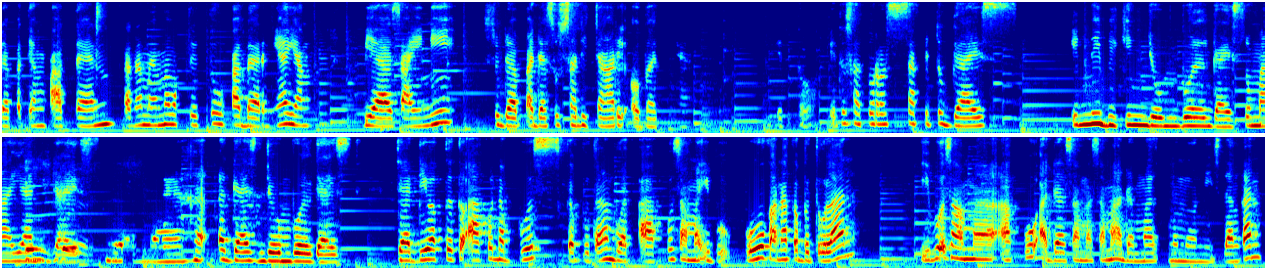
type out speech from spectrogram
dapat yang paten karena memang waktu itu kabarnya yang biasa ini sudah pada susah dicari obatnya. Itu itu satu resep itu guys ini bikin jombol guys. Lumayan guys. Guys jombol guys. Jadi waktu itu aku nebus kebetulan buat aku sama ibuku karena kebetulan ibu sama aku ada sama-sama ada pneumonia. Sedangkan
